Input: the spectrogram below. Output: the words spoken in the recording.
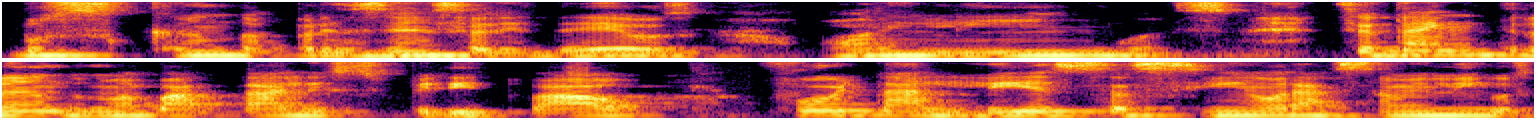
buscando a presença de Deus, ora em línguas. Você está entrando numa batalha espiritual, fortaleça-se em oração em línguas.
